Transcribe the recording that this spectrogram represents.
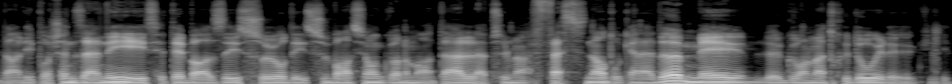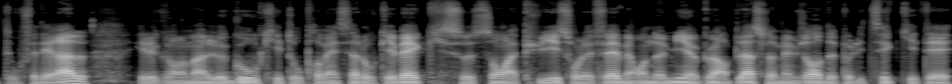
dans les prochaines années et c'était basé sur des subventions gouvernementales absolument fascinantes au Canada, mais le gouvernement Trudeau, qui est au fédéral, et le gouvernement Legault, qui est au provincial au Québec, se sont appuyés sur le fait qu'on ben, a mis un peu en place le même genre de politique qui était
